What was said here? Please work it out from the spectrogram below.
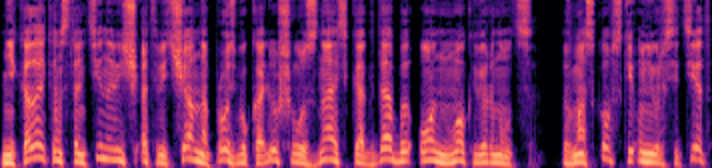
Николай Константинович отвечал на просьбу Калюши узнать, когда бы он мог вернуться — в Московский университет,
